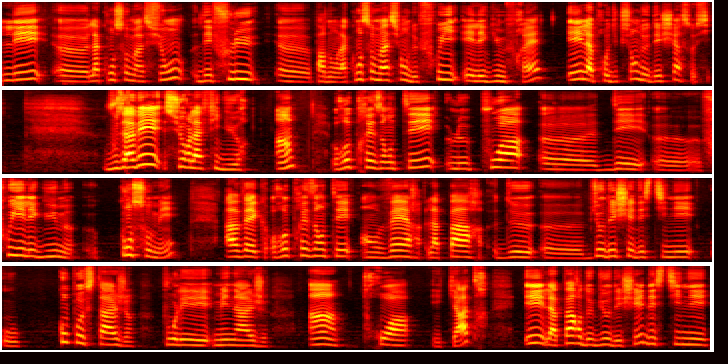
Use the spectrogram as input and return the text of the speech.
euh, la consommation des flux, euh, pardon, la consommation de fruits et légumes frais et la production de déchets associés. Vous avez sur la figure 1 représenté le poids euh, des fruits et légumes consommés avec représenté en vert la part de biodéchets destinés au compostage pour les ménages 1, 3 et 4 et la part de biodéchets destinés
